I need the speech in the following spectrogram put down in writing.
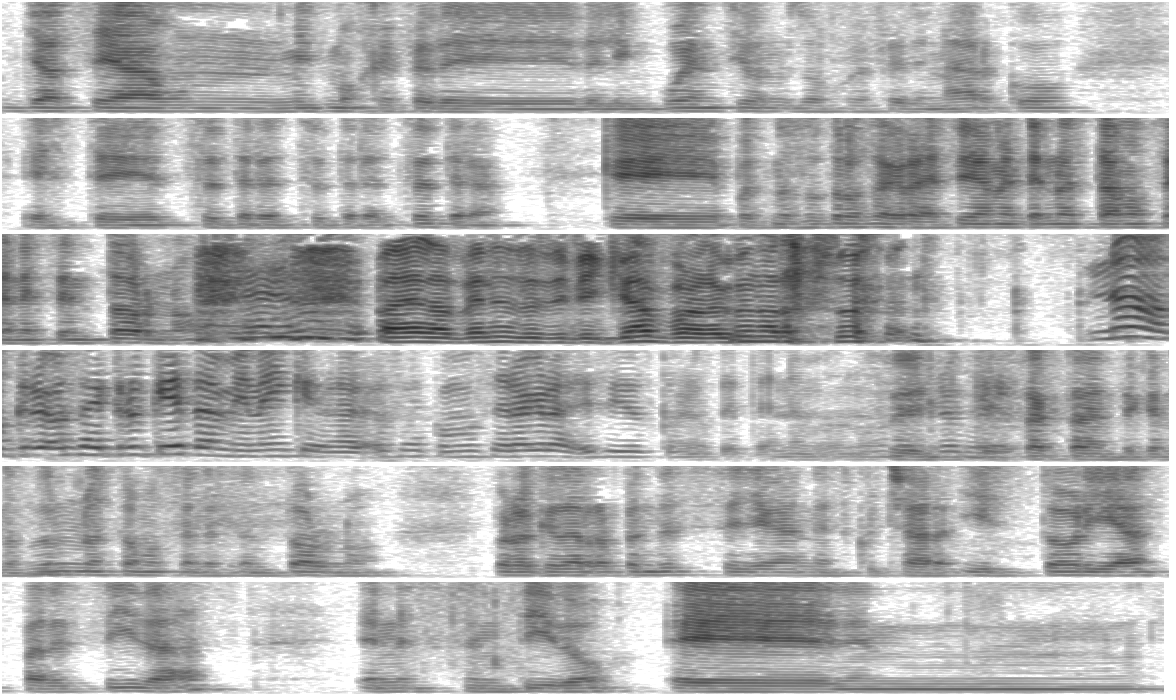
ya sea un mismo jefe de delincuencia, un mismo jefe de narco, este, etcétera, etcétera, etcétera. Que pues nosotros agradecidamente no estamos en ese entorno. Claro. Vale la pena especificar por alguna razón. No, creo, o sea, creo que también hay que dar, o sea, como ser agradecidos con lo que tenemos, ¿no? Sí, creo que exactamente, que nosotros no estamos en ese entorno, pero que de repente sí se llegan a escuchar historias parecidas en ese sentido. eh, en,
